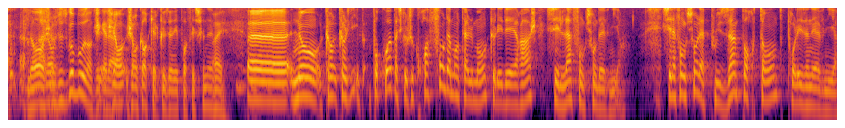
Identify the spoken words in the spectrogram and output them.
Non, jusqu'au bout dans ces cas-là. J'ai encore quelques années professionnelles. Euh, non, quand, quand je dis pourquoi? Parce que je crois fondamentalement que les DRH, c'est la fonction d'avenir. C'est la fonction la plus importante pour les années à venir.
